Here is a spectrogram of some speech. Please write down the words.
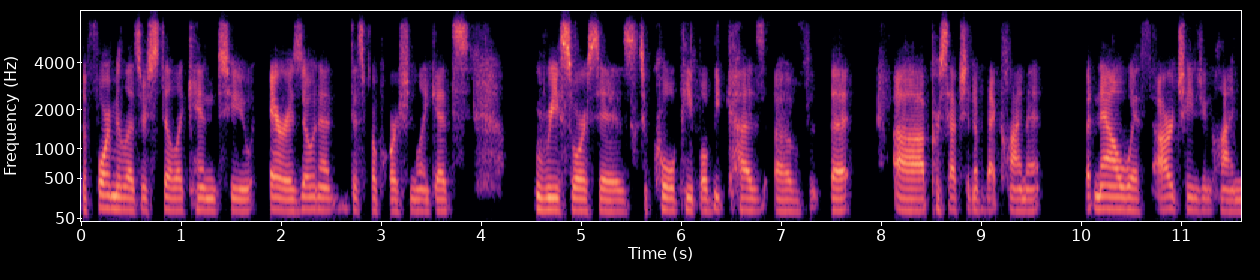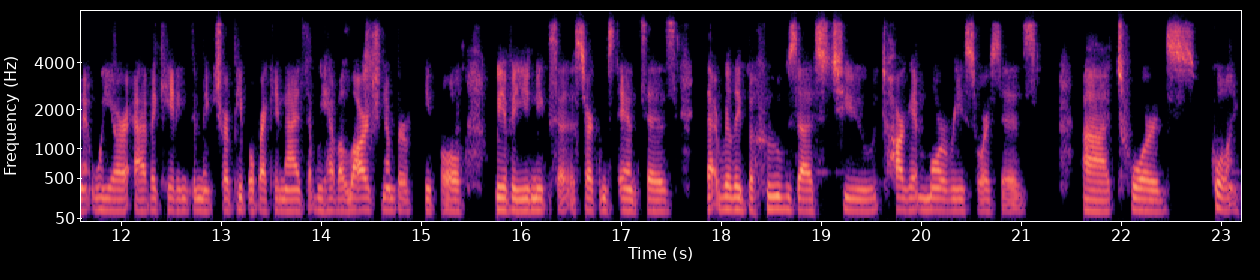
the formulas are still akin to Arizona disproportionately gets resources to cool people because of the uh, perception of that climate. But now with our changing climate, we are advocating to make sure people recognize that we have a large number of people, we have a unique set of circumstances that really behooves us to target more resources uh, towards cooling.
